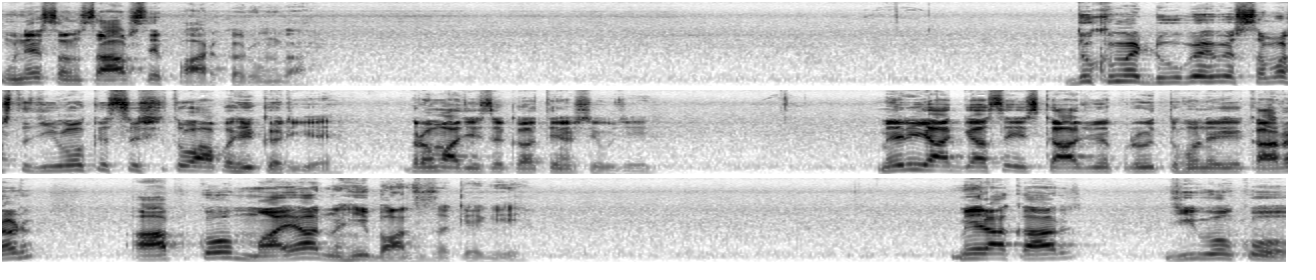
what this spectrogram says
उन्हें संसार से पार करूँगा। दुख में डूबे हुए समस्त जीवों की सृष्टि तो आप ही करिए, ब्रह्मा जी से कहते हैं शिव जी। मेरी आज्ञा से इस कार्य में प्रवृत्त होने के कारण आपको माया नहीं बाँध सकेगी। मेरा कार्य जीवों को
